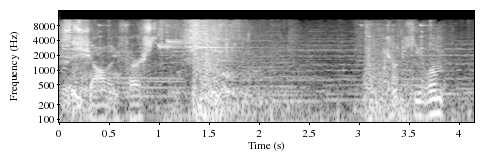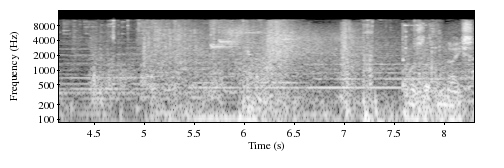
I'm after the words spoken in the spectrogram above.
the shaman first. Can't heal him. That was looking nice.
